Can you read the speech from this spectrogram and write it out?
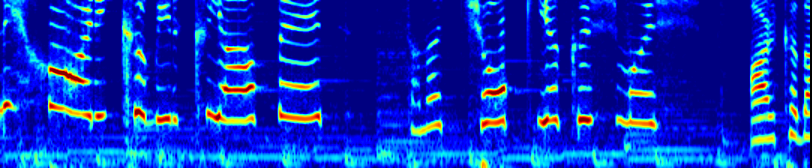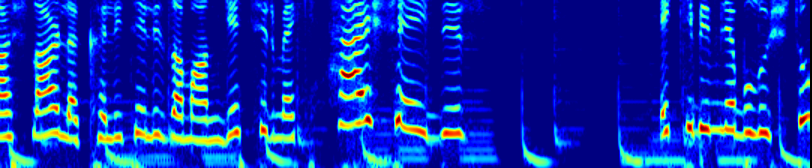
Ne harika bir kıyafet. Sana çok yakışmış. Arkadaşlarla kaliteli zaman geçirmek her şeydir. Ekibimle buluştum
